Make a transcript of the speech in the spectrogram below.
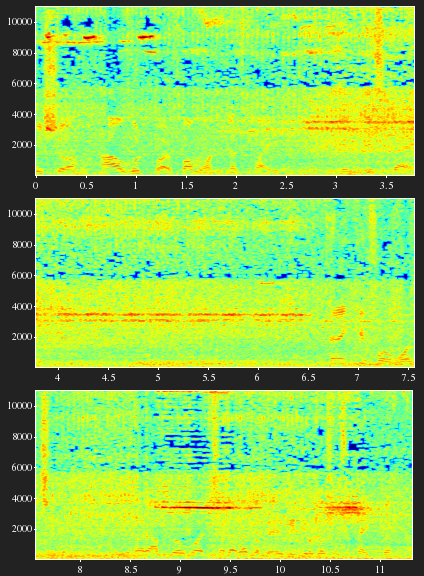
To show how good perform OnePlus 5 in this time. Thank you for watching अगर आप लोगों को अच्छा लगा तो मेरे वीडियो को सब्सक्राइब करना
